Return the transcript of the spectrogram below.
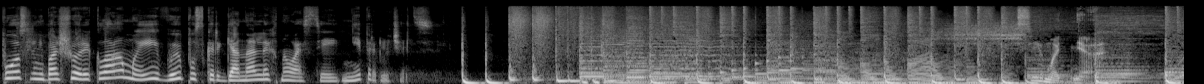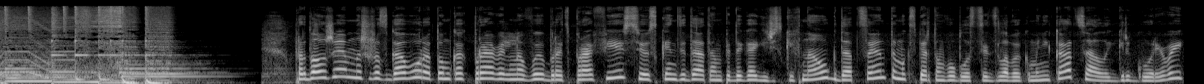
после небольшой рекламы и выпуска региональных новостей. Не переключайтесь. Тема дня. Продолжаем наш разговор о том, как правильно выбрать профессию с кандидатом педагогических наук, доцентом, экспертом в области деловой коммуникации Аллой Григорьевой.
